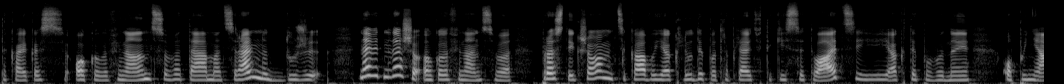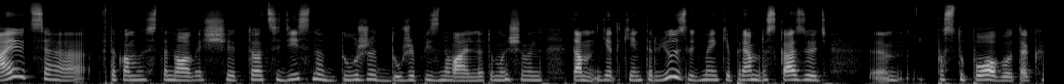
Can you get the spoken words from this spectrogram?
така якась околофінансова тема, це реально дуже навіть не те, що околофінансова, просто якщо вам цікаво, як люди потрапляють в такі ситуації, як типу вони опиняються в такому становищі, то це дійсно дуже дуже пізнавально, тому що вони там є такі інтерв'ю з людьми, які прям розказують. Ем, поступово, так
